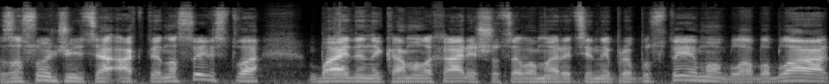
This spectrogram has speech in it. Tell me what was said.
Засуджуються акти насильства. Байден і Камала Харріс, що це в Америці неприпустимо, бла бла бла.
